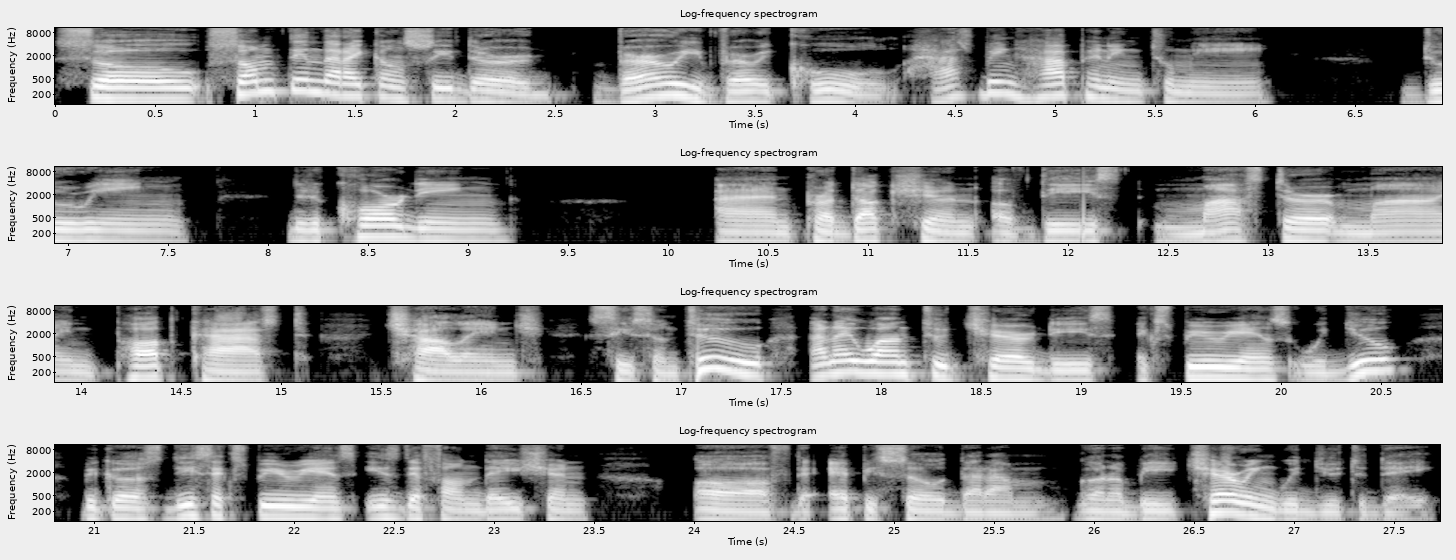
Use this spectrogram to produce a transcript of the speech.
So, something that I considered very, very cool has been happening to me during the recording and production of this Mastermind podcast challenge season two. And I want to share this experience with you because this experience is the foundation of the episode that I'm going to be sharing with you today.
